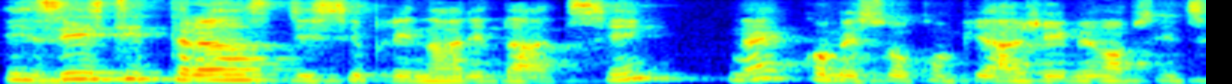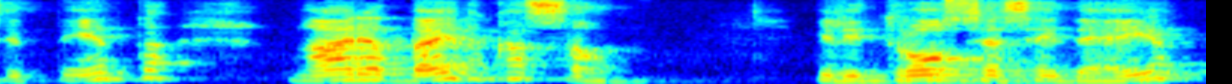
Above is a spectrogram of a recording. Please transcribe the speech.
Existe transdisciplinaridade, sim, né? Começou com Piaget em 1970, na área da educação. Ele trouxe essa ideia,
